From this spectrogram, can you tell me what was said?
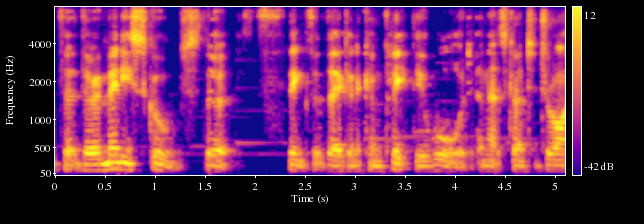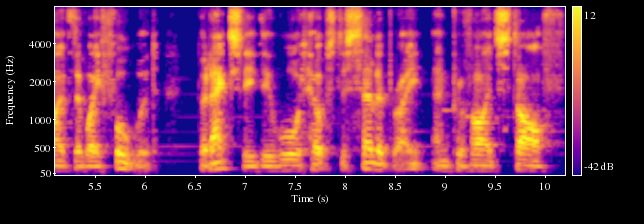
that there are many schools that think that they're going to complete the award and that's going to drive their way forward. But actually the award helps to celebrate and provide staff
